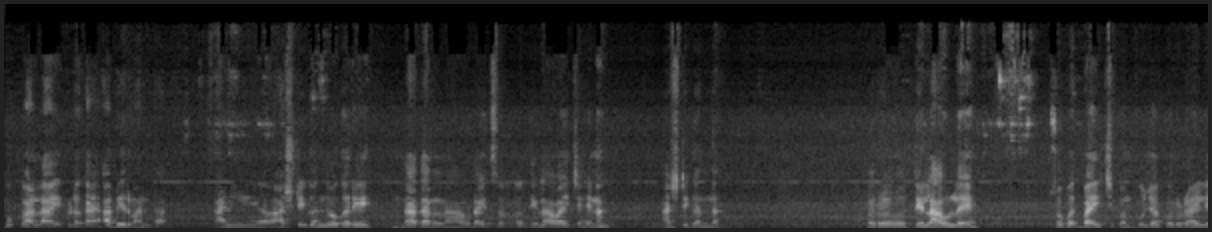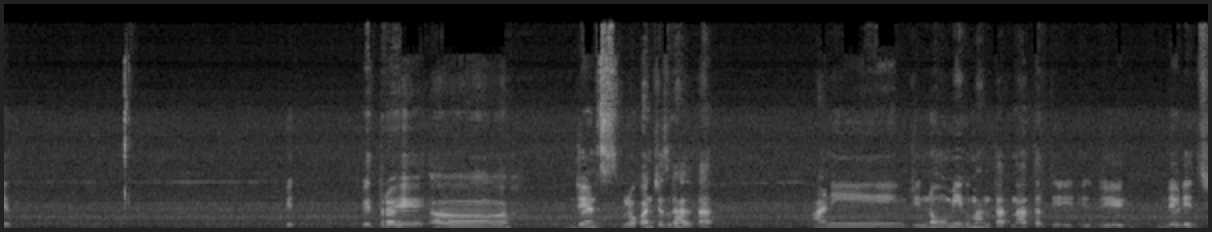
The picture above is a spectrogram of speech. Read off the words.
बुक्काला इकडं काय अबीर म्हणतात. आणि आष्टीगंध वगैरे दादांना आवडायचं ते लावायचे आहे ना आष्टीगंध. तर ते ते लावलंय. सोबत बाईची पण पूजा करू राहिलेत. पित पित्र हे जेंट्स लोकांचेच घालतात. आणि जी नवमी म्हणतात ना तर ती जी लेडीज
